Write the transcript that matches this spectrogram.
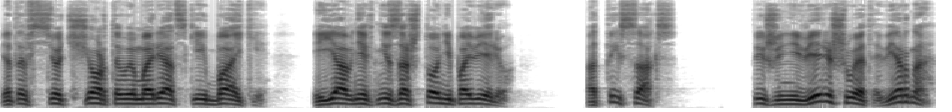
Это все чертовы моряцкие байки и я в них ни за что не поверю. А ты, Сакс, ты же не веришь в это, верно?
